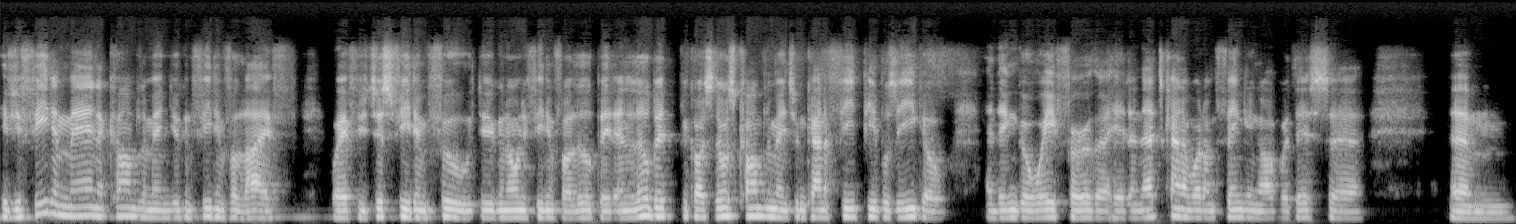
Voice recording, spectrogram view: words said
if you feed a man a compliment, you can feed him for life. Where if you just feed him food, you can only feed him for a little bit, and a little bit because those compliments you can kind of feed people's ego, and then go way further ahead. And that's kind of what I'm thinking of with this. Uh, um,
